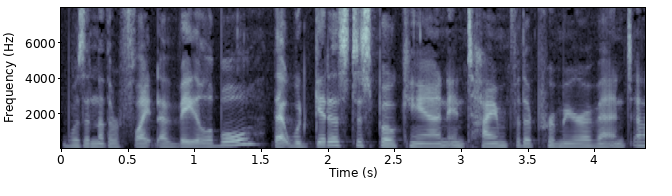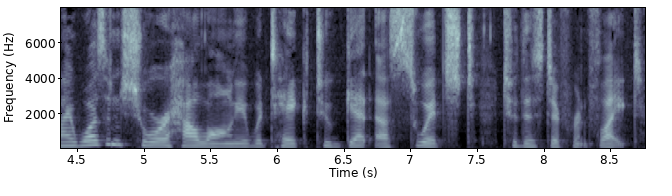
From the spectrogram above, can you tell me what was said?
was another flight available that would get us to Spokane in time for the premiere event, and I wasn't sure how long it would take to get us switched to this different flight.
